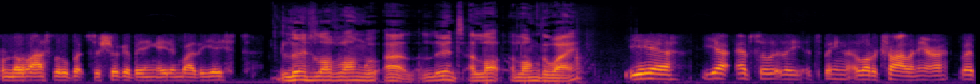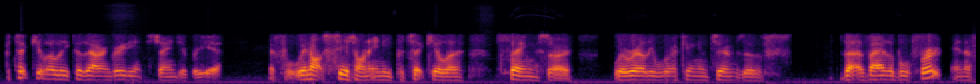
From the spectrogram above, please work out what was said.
from the last little bits of sugar being eaten by the yeast. Learned a lot along. Uh, learned a lot along the way. Yeah, yeah, absolutely. It's been a lot of trial and error, but particularly because our ingredients change every year. If we're not set on any particular thing, so we're really working in terms of the available fruit. And if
